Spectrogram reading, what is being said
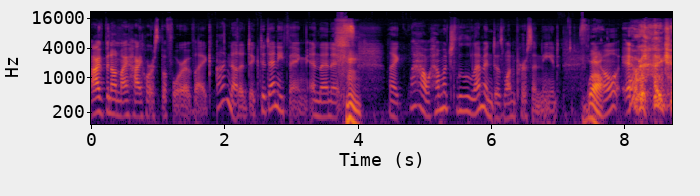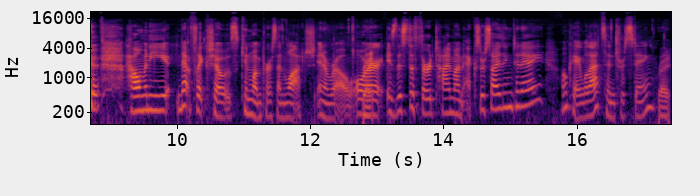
I've been on my high horse before of like I'm not addicted to anything, and then it's Hmm. like wow, how much Lululemon does one person need? Wow. You know, or like how many Netflix shows can one person watch in a row? Or Right. is this the third time I'm exercising today? Okay, well that's interesting, Right.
